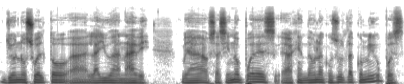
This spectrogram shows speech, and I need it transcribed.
yo no suelto la ayuda a nadie. O sea, si no puedes agendar una consulta conmigo, pues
